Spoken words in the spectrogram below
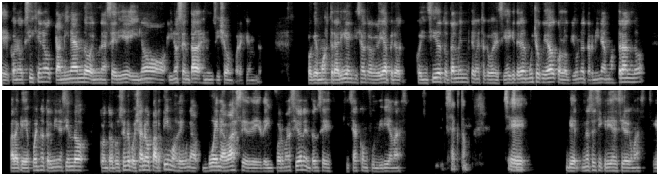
eh, con oxígeno caminando en una serie y no, y no sentadas en un sillón, por ejemplo. Porque mostrarían quizá otra realidad, pero coincido totalmente con esto que vos decís. Hay que tener mucho cuidado con lo que uno termina mostrando para que después no termine siendo contraproducente, porque ya no partimos de una buena base de, información, entonces quizás confundiría más. Exacto. Eh, bien, no sé si querías decir algo más. Si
